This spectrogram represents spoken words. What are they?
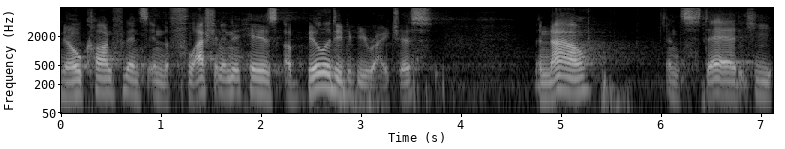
no confidence in the flesh and in his ability to be righteous. And now, instead, he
